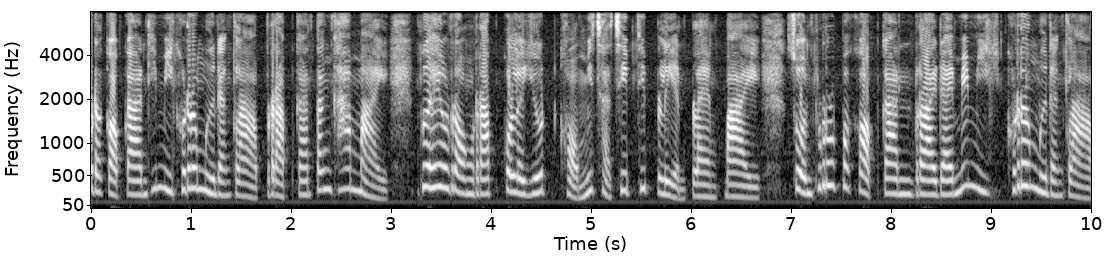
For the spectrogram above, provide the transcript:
ประกอบการที่มีเครื่องมือดังกล่าว ปรับการตั้งค่าใหม่ เพื่อให้รองรับกลยุทธ์ของมิจฉาชีพที่เปลี่ยนแปลงไป ส่วนผู้ประกอบการรายใดไม่มีเครื่องมือดังกล่าว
